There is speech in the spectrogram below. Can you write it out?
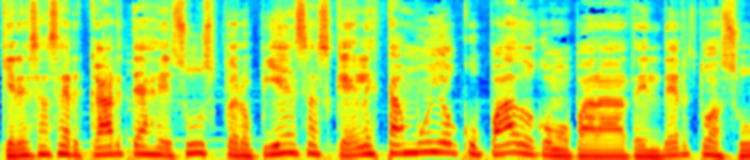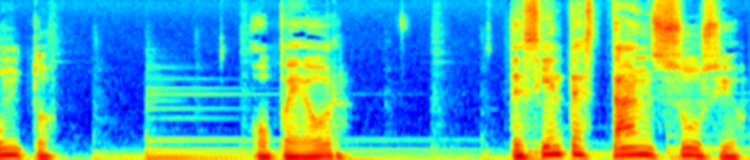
Quieres acercarte a Jesús pero piensas que Él está muy ocupado como para atender tu asunto o peor, te sientes tan sucio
